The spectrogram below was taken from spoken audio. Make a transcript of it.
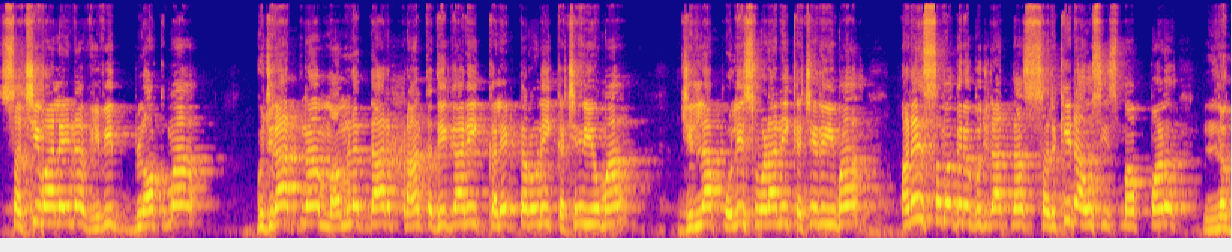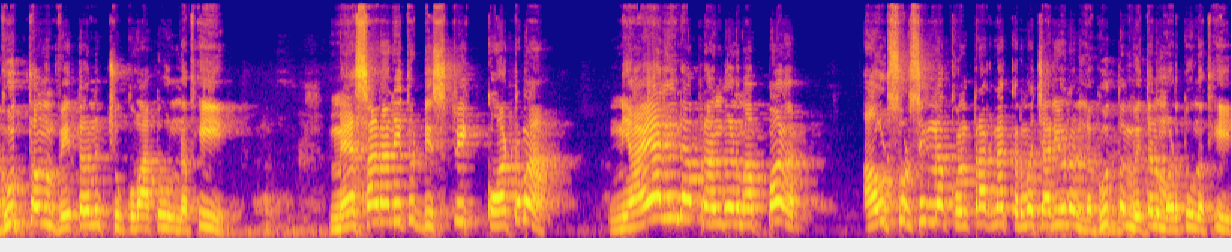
સચિવાલયના વિવિધ બ્લોકમાં, ગુજરાતના મામલતદાર પ્રાંત અધિકારી કલેક્ટરોની કચેરીઓમાં, જિલ્લા પોલીસ વડાની કચેરીમાં અને સમગ્ર ગુજરાતના સર્કિટ હાઉસીસમાં પણ લઘુત્તમ વેતન ચૂકવાતું નથી. મહેસાણાની તો ડિસ્ટ્રિક્ટ કોર્ટમાં ન્યાયાલયના પ્રાંગણમાં પણ આઉટસોર્સિંગના કોન્ટ્રાક્ટના કર્મચારીઓને લઘુત્તમ વેતન મળતું નથી.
